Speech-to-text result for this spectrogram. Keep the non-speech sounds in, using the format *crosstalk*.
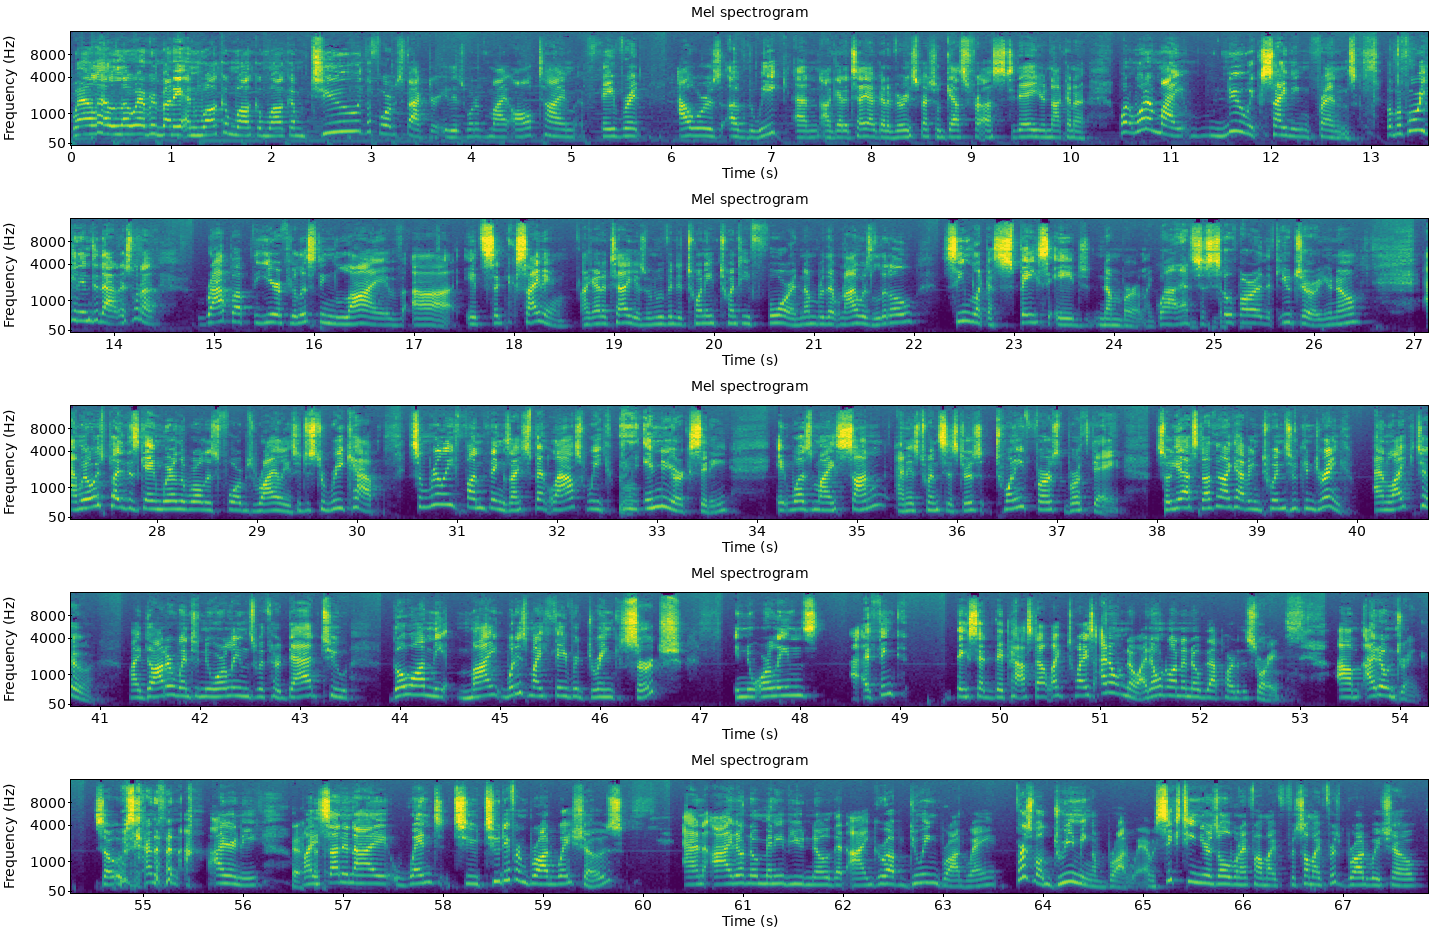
Well, hello, everybody, and welcome, welcome, welcome to the Forbes Factor. It is one of my all time favorite hours of the week. And I got to tell you, I've got a very special guest for us today. You're not going to, one, one of my new exciting friends. But before we get into that, I just want to wrap up the year. If you're listening live, uh, it's exciting. I got to tell you, as we move into 2024, a number that when I was little seemed like a space age number. Like, wow, that's just so far in the future, you know? And we always play this game, Where in the World is Forbes Riley? So just to recap, some really fun things. I spent last week *clears throat* in New York City. It was my son and his twin sister's 21st birthday. So, yes, nothing like having twins who can drink and like to. My daughter went to New Orleans with her dad to go on the my what is my favorite drink search in New Orleans. I think they said they passed out like twice. I don't know. I don't want to know that part of the story. Um, I don't drink. So it was *laughs* kind of an irony. *laughs* My son and I went to two different Broadway shows. And I don't know, many of you know that I grew up doing Broadway. First of all, dreaming of Broadway. I was 16 years old when I found my, saw my first Broadway show.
